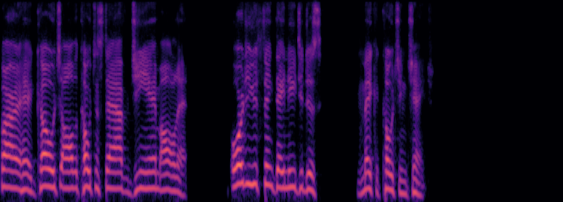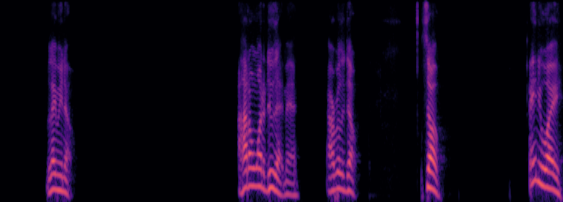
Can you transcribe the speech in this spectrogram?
fire head coach, all the coaching staff, GM, all that. Or do you think they need to just make a coaching change? Let me know. I don't want to do that, man. I really don't. So, anyway,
